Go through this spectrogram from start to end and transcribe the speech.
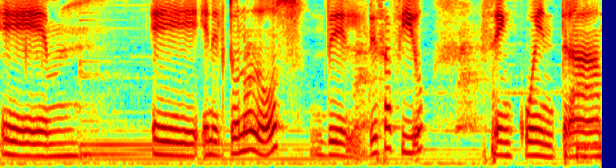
em, eh, en el tono 2 del desafío se encuentra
